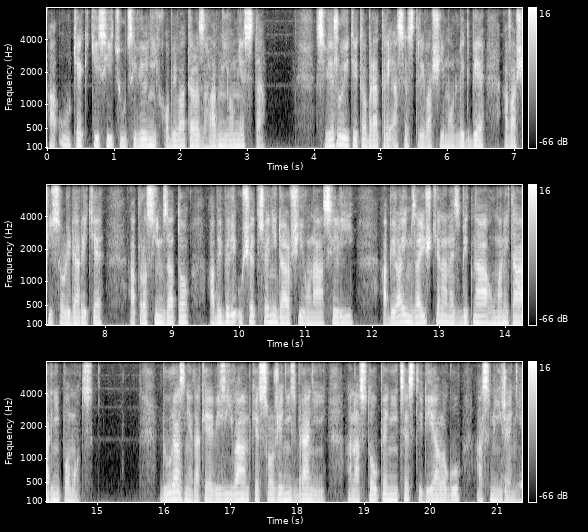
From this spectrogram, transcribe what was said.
a útěk tisíců civilních obyvatel z hlavního města. Svěřuji tyto bratry a sestry vaší modlitbě a vaší solidaritě a prosím za to, aby byli ušetřeni dalšího násilí a byla jim zajištěna nezbytná humanitární pomoc. Důrazně také vyzývám ke složení zbraní a nastoupení cesty dialogu a smíření.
